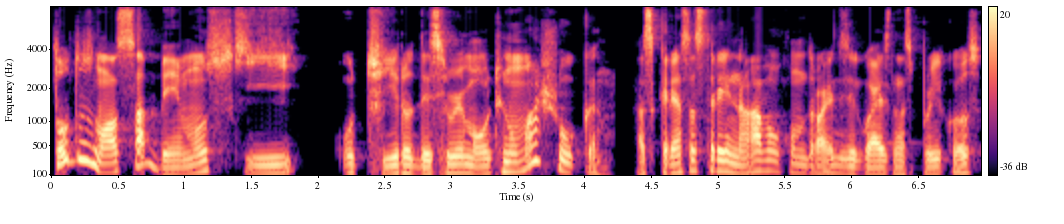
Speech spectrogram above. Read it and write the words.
Todos nós sabemos que o tiro desse remote não machuca. As crianças treinavam com droids iguais nas prequels,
